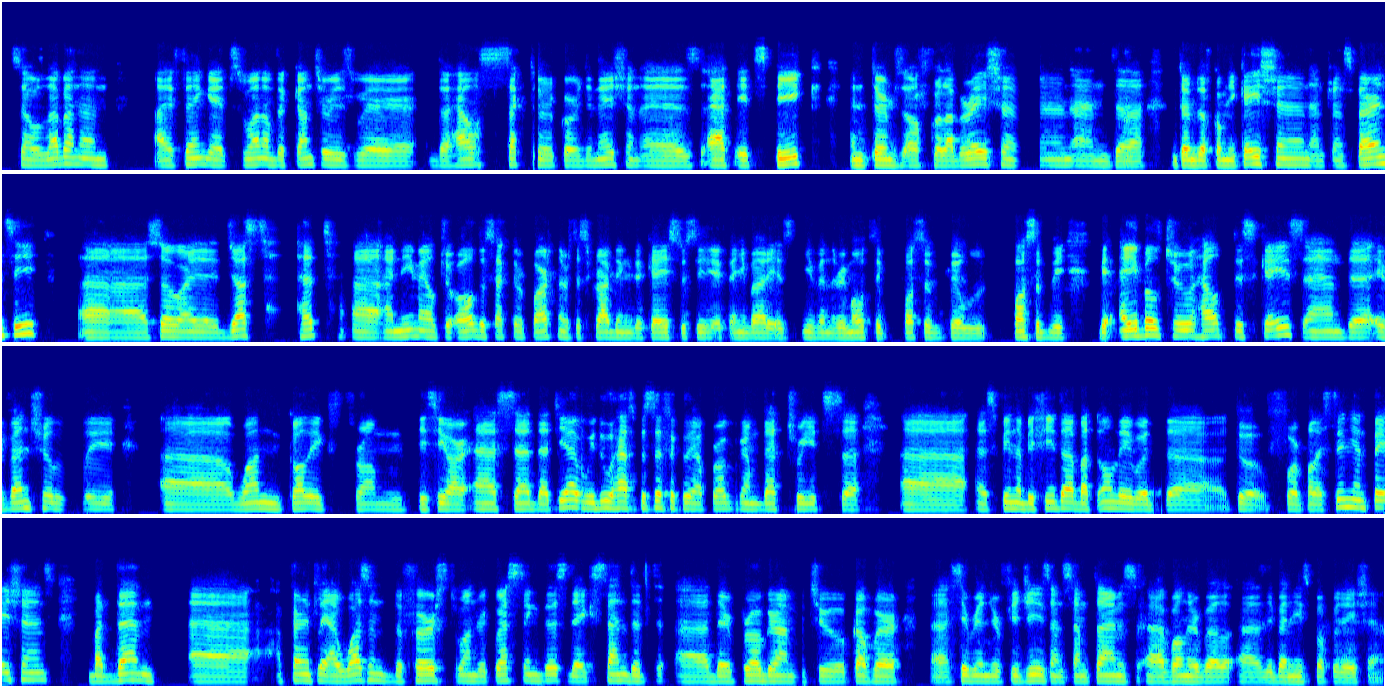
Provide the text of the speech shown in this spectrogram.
So Lebanon, I think it's one of the countries where the health sector coordination is at its peak in terms of collaboration and uh, in terms of communication and transparency. Uh, so I just hit uh, an email to all the sector partners describing the case to see if anybody is even remotely possible possibly be able to help this case. And uh, eventually uh, one colleague from PRCS said that yeah we do have specifically a program that treats uh, uh, spina bifida but only with uh, to for Palestinian patients. But then uh, apparently I wasn't the first one requesting this. They extended uh, their program to cover uh, Syrian refugees and sometimes uh, vulnerable uh, Lebanese population.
